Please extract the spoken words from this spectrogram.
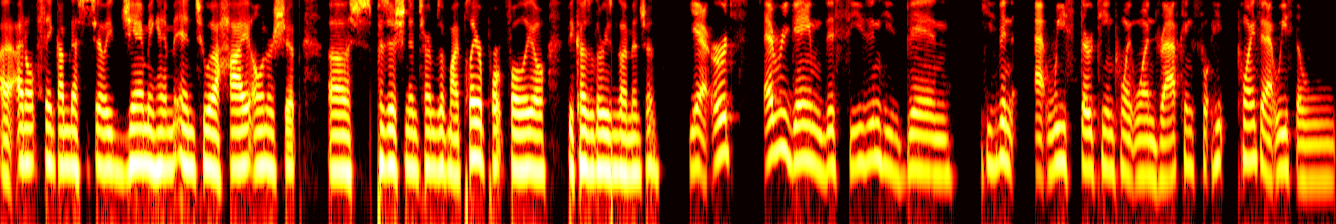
I, I, don't think I'm necessarily jamming him into a high ownership uh, position in terms of my player portfolio because of the reasons I mentioned. Yeah, Ertz every game this season he's been he's been at least 13.1 DraftKings points and at least a,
